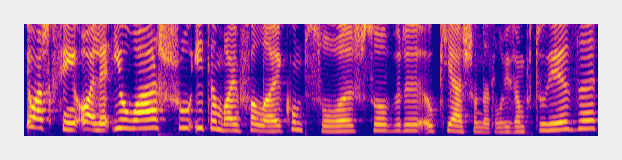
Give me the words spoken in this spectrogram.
Eu acho que sim. Olha, eu acho e também falei com pessoas sobre o que acham da televisão portuguesa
